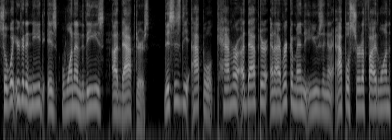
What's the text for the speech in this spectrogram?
So what you're going to need is one of these adapters. This is the Apple camera adapter, and I recommend using an Apple certified one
